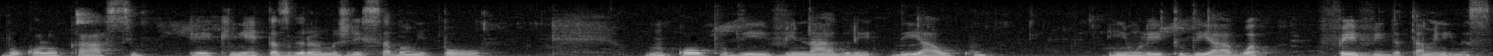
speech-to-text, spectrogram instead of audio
vou colocar assim, é, 500 gramas de sabão em pó, um copo de vinagre de álcool e um litro de água fervida, tá, meninas?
